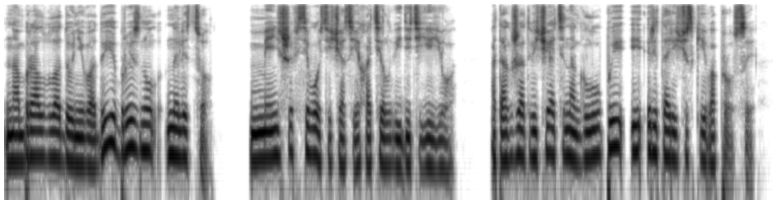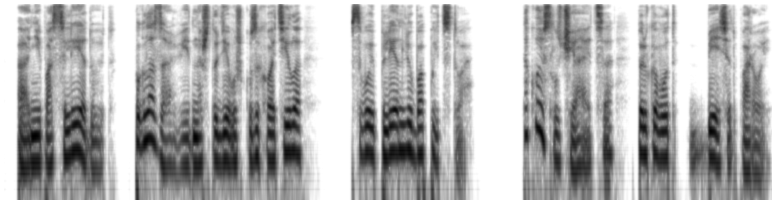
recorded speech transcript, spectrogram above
Набрал в ладони воды и брызнул на лицо. Меньше всего сейчас я хотел видеть ее, а также отвечать на глупые и риторические вопросы. А они последуют. По глазам видно, что девушку захватило в свой плен любопытство. Такое случается, только вот бесит порой.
